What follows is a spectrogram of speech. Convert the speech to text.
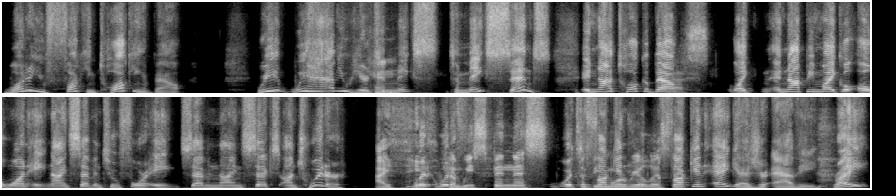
what are you fucking talking about? We we have you here to Can- make to make sense and not talk about yes. like and not be Michael 01897248796 on Twitter I think with with, Can a, we spin this with to the be more fucking with the realistic? fucking egg as your Avi, right?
